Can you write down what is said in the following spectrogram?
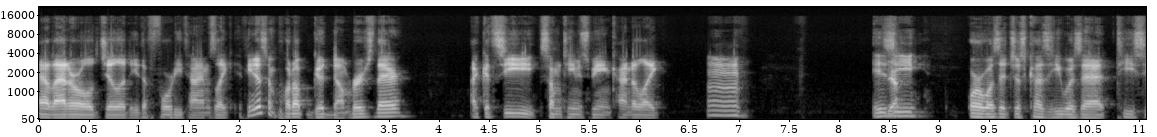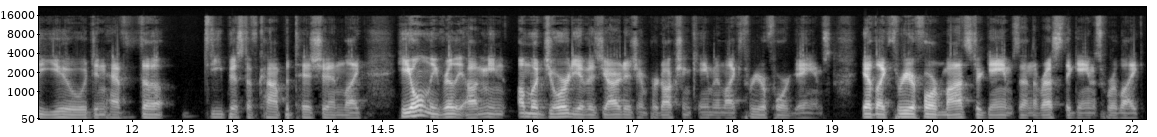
that lateral agility, the 40 times. Like if he doesn't put up good numbers there, I could see some teams being kind of like, mm, is Yeah. he? Or was it just because he was at TCU, didn't have the deepest of competition? Like he only really, I mean, a majority of his yardage and production came in like three or four games. He had like three or four monster games, and the rest of the games were like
